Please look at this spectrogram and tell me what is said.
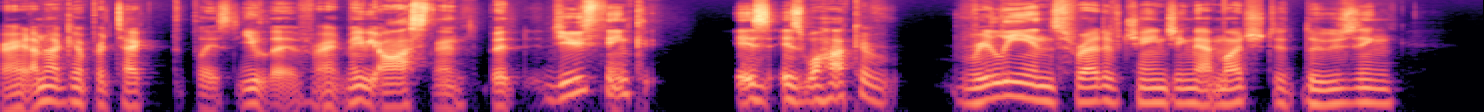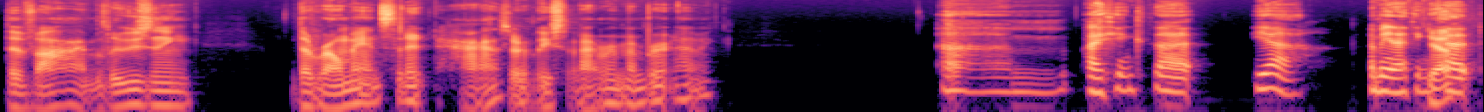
Right. I'm not going to protect the place you live. Right. Maybe Austin, but do you think is is Oaxaca really in threat of changing that much to losing the vibe, losing the romance that it has, or at least that I remember it having? Um, I think that yeah. I mean, I think Yeah. that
